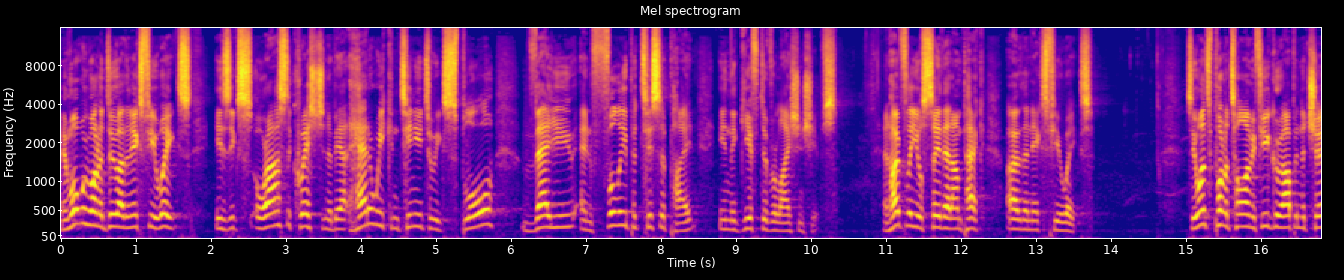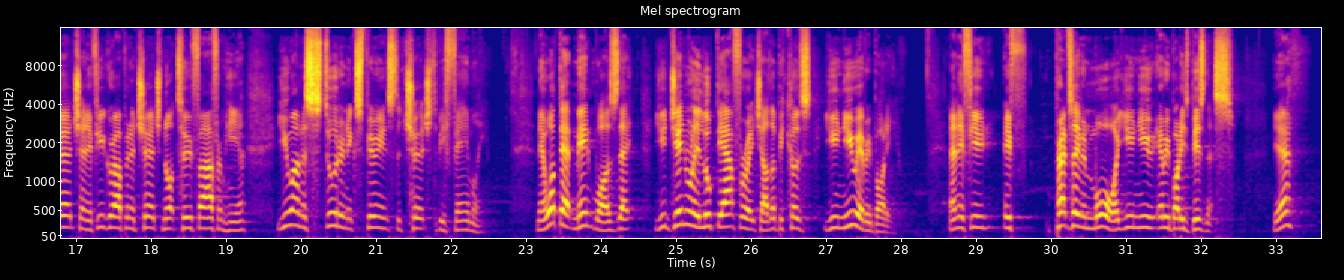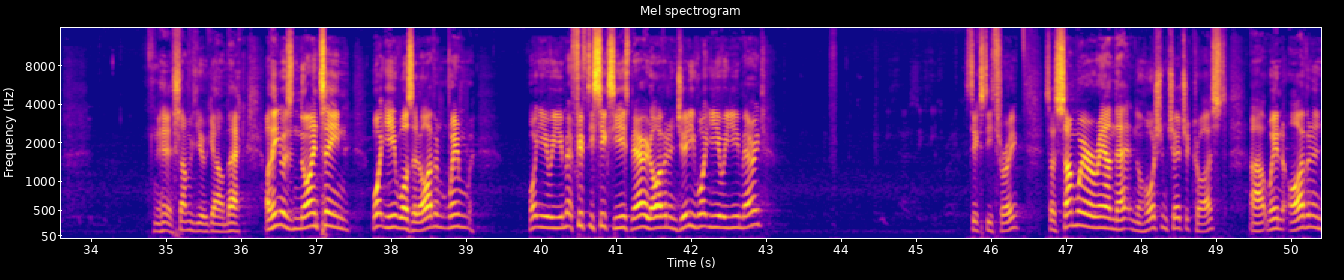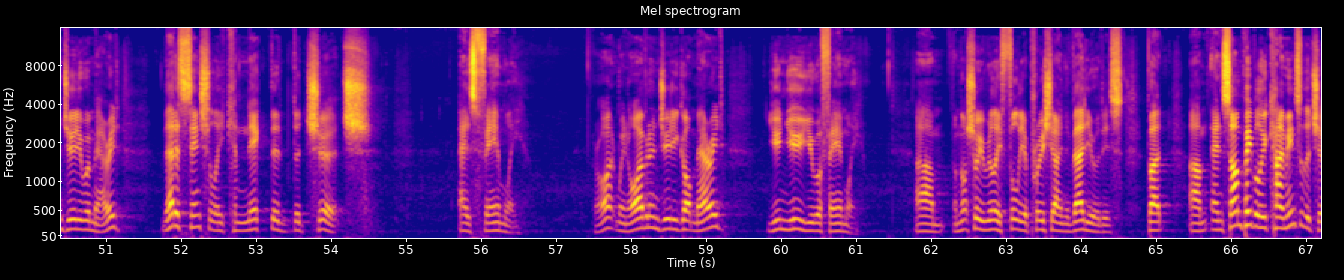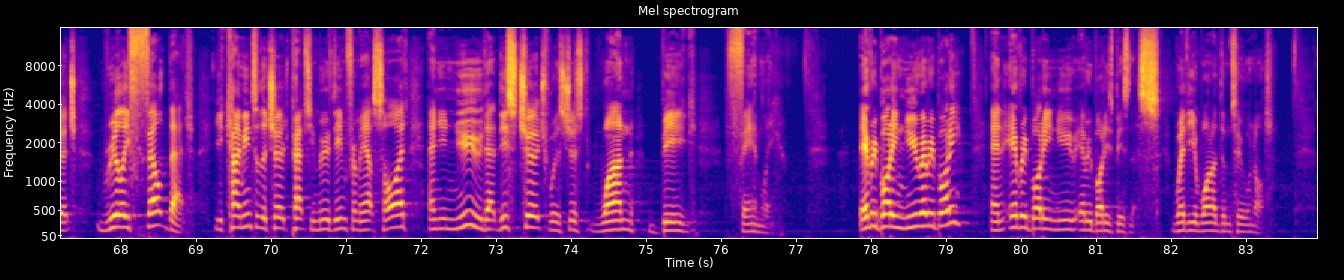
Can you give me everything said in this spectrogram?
And what we want to do over the next few weeks is ex- or ask the question about how do we continue to explore, value, and fully participate in the gift of relationships. And hopefully, you'll see that unpack over the next few weeks. See, once upon a time, if you grew up in the church, and if you grew up in a church not too far from here, you understood and experienced the church to be family. Now, what that meant was that you generally looked out for each other because you knew everybody. And if you, if perhaps even more, you knew everybody's business. Yeah? Yeah, some of you are going back. I think it was 19. What year was it, Ivan? When, what year were you married? 56 years married, Ivan and Judy. What year were you married? 63. So, somewhere around that in the Horsham Church of Christ, uh, when Ivan and Judy were married, that essentially connected the church as family. Right? When Ivan and Judy got married, you knew you were family. Um, I'm not sure you're really fully appreciating the value of this, but um, and some people who came into the church really felt that. You came into the church, perhaps you moved in from outside, and you knew that this church was just one big family. Everybody knew everybody, and everybody knew everybody's business, whether you wanted them to or not.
